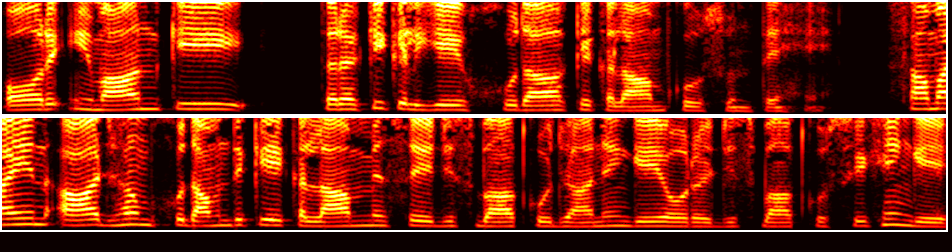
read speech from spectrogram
اور ایمان کی ترقی کے لیے خدا کے کلام کو سنتے ہیں۔ سامعین، آج ہم خداوند کے کلام میں سے جس بات کو جانیں گے اور جس بات کو سیکھیں گے،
